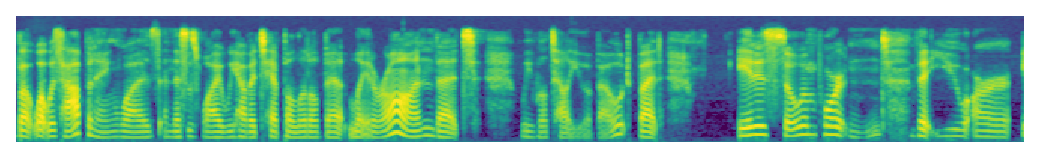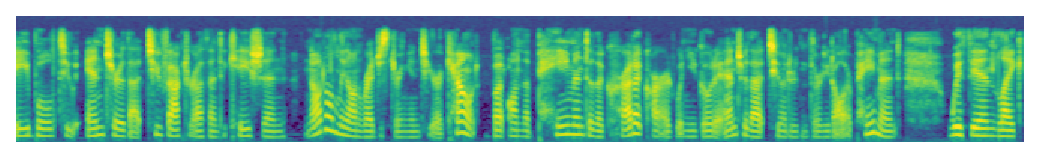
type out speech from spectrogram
But what was happening was, and this is why we have a tip a little bit later on that we will tell you about, but it is so important that you are able to enter that two factor authentication not only on registering into your account, but on the payment of the credit card when you go to enter that $230 payment within like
